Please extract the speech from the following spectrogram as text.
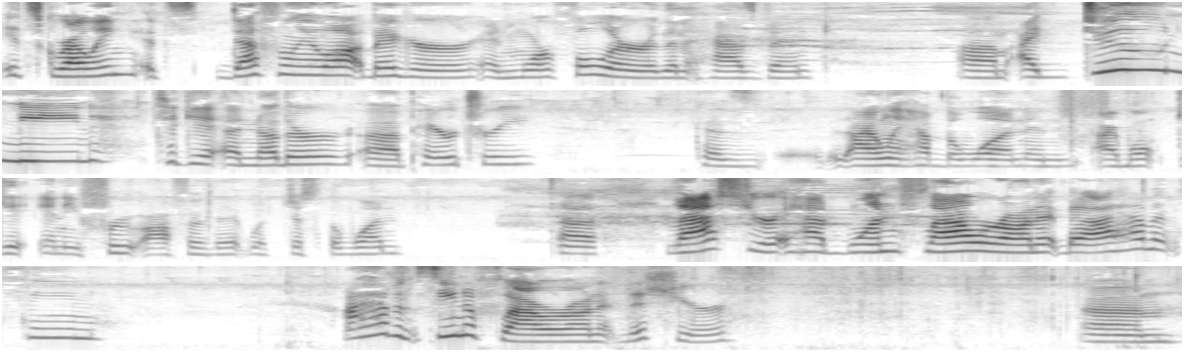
It's growing. It's definitely a lot bigger and more fuller than it has been. Um, I do need to get another uh, pear tree because I only have the one and I won't get any fruit off of it with just the one. Uh, last year it had one flower on it, but I haven't seen, I haven't seen a flower on it this year. Um,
